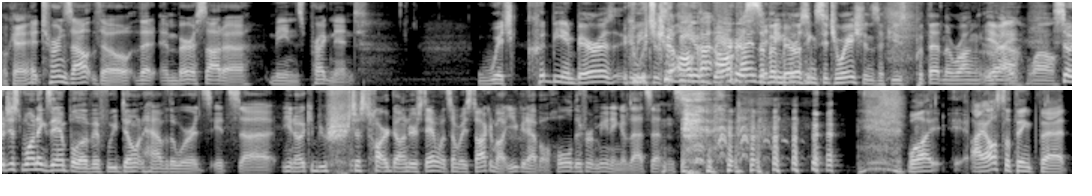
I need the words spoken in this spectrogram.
okay. It turns out though that embarazada means pregnant. Which could be embarrassing. Which Which could all, be ki- all kinds of embarrassing. situations if you put that in the wrong. Yeah, right? wow. So just one example of if we don't have the words, it's uh, you know, it can be just hard to understand what somebody's talking about. You could have a whole different meaning of that sentence. well, I, I also think that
